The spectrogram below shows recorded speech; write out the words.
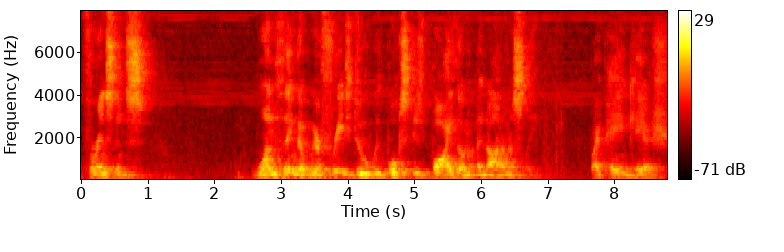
For instance, one thing that we're free to do with books is buy them anonymously by paying cash.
